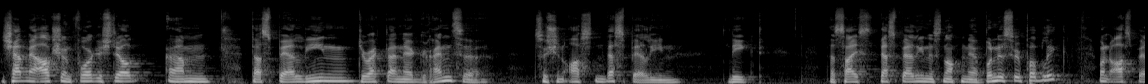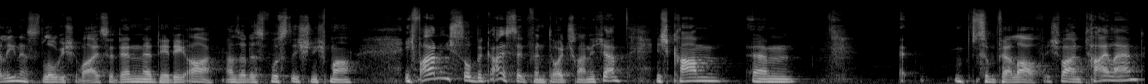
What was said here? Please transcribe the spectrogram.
ich habe mir auch schon vorgestellt, ähm, dass Berlin direkt an der Grenze zwischen Ost- und Westberlin liegt. Das heißt, Westberlin ist noch in der Bundesrepublik und Ostberlin ist logischerweise dann in der DDR. Also das wusste ich nicht mal. Ich war nicht so begeistert von Deutschland. Ich, ja, ich kam ähm, zum Verlauf. Ich war in Thailand,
